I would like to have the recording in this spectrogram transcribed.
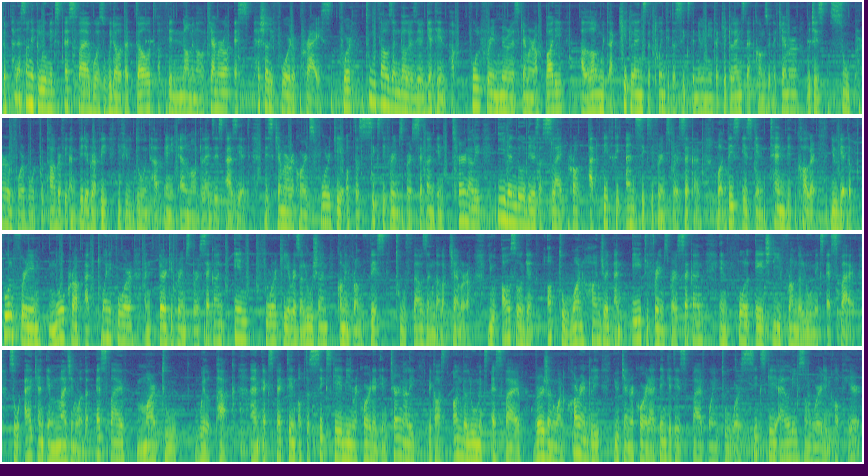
The Panasonic Lumix S5 was without a doubt a phenomenal camera, especially for the price. For $2,000 you're getting a full frame mirrorless camera body along with a kit lens, the 20 to 60 millimeter kit lens that comes with the camera, which is superb for both photography and videography if you don't have any L-mount lenses as yet. This camera records 4K up to 60 frames per second internally, even though there's a slight crop at 50 and 60 frames per second. But this is in 10-bit color. You get the full frame, no crop at 24 and 30 frames per second in 4K resolution coming from this $2,000 camera. You also get up to 180 frames per second in full HD from the Lumix S5. So I can imagine what the S5 Mark II will pack. I'm expecting up to 6K being recorded internally because on the Lumix S5 version 1 currently you can record I think it is 5.2 or 6K. I'll leave some wording up here.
